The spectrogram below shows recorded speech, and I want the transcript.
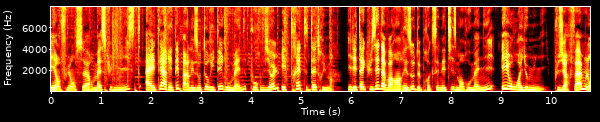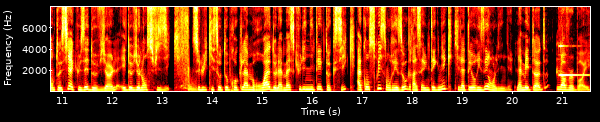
et influenceur masculiniste, a été arrêté par les autorités roumaines pour viol et traite d'êtres humains. Il est accusé d'avoir un réseau de proxénétisme en Roumanie et au Royaume-Uni. Plusieurs femmes l'ont aussi accusé de viol et de violence physique. Celui qui s'autoproclame roi de la masculinité toxique a construit son réseau grâce à une technique qu'il a théorisée en ligne, la méthode Loverboy.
